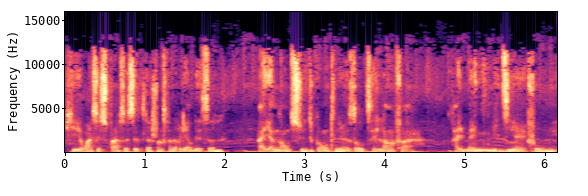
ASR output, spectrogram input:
Puis ouais, c'est super ce site-là, je suis en train de regarder ça. Ah, il y en a en dessus du contenu, eux autres, c'est l'enfer. Même Midi Info, mais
